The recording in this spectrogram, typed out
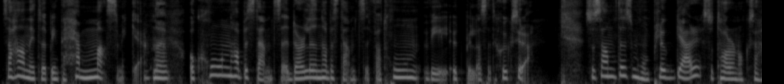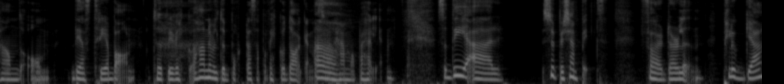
Så han är typ inte hemma så mycket. Nej. Och hon har bestämt sig, Darlene har bestämt sig för att hon vill utbilda sig till sjuksyra. Så samtidigt som hon pluggar så tar hon också hand om deras tre barn. Typ i vecko, han är väl typ borta så på veckodagarna, så Ah. är hemma på helgen. Så det är superkämpigt för Darlene. Plugga,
